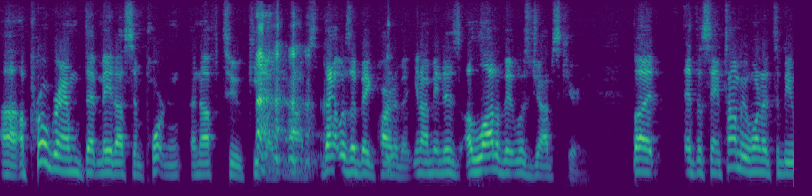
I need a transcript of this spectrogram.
uh, a program that made us important enough to keep our jobs. that was a big part of it. You know, I mean, there's a lot of it was job security, but at the same time, we wanted to be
